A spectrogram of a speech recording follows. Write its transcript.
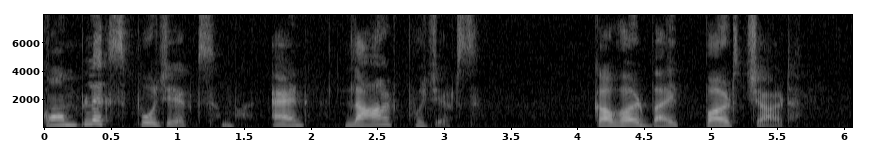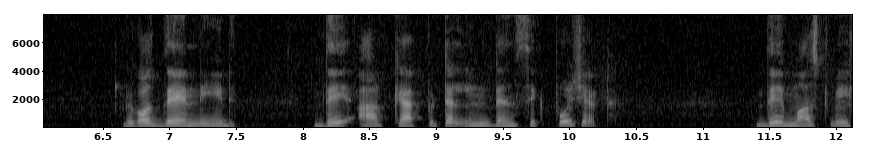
complex projects and large projects covered by PERT chart because they need they are capital intensive project they must be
